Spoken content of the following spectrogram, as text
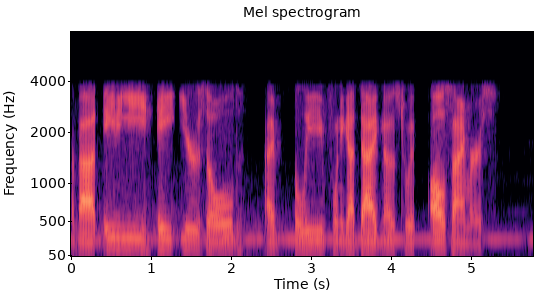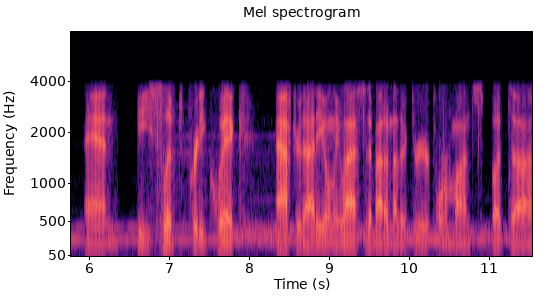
about 88 years old, I believe, when he got diagnosed with Alzheimer's, and he slipped pretty quick after that. He only lasted about another three or four months, but uh,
